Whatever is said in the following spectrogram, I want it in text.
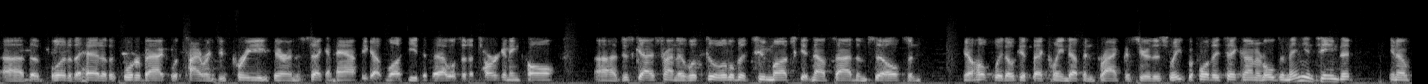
Uh, the blow to the head of the quarterback with Tyron Dupree there in the second half. He got lucky that that was at a targeting call. Uh, just guys trying to do a little bit too much, getting outside themselves, and you know hopefully they'll get that cleaned up in practice here this week before they take on an Old Dominion team that you know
